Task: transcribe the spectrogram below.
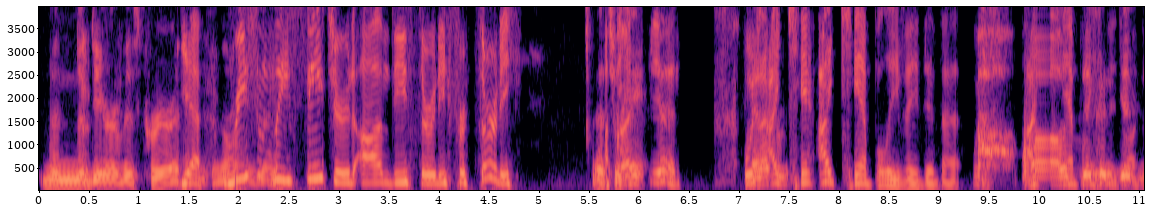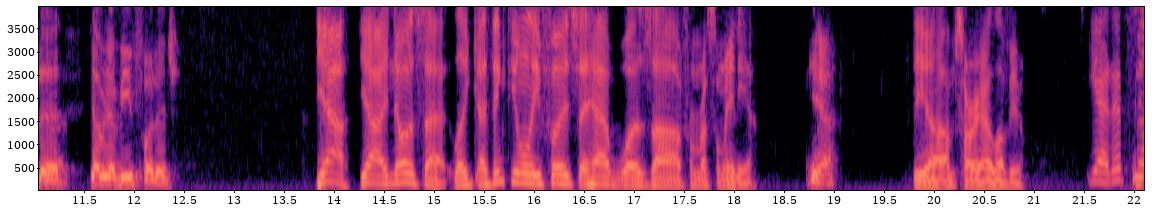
the nadir of his career. I Yeah, think, in all of recently featured on the Thirty for Thirty. that's right. ESPN, which I I can't I can't believe they did that. I Well, can't they couldn't they get the WWE footage. Yeah, yeah, I noticed that. Like, I think the only footage they had was uh, from WrestleMania. Yeah, The uh, "I'm sorry, I love you." Yeah, that's Yeah.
